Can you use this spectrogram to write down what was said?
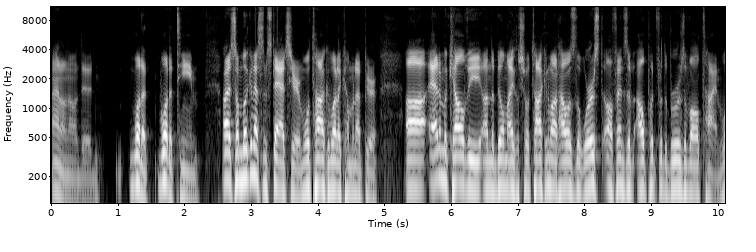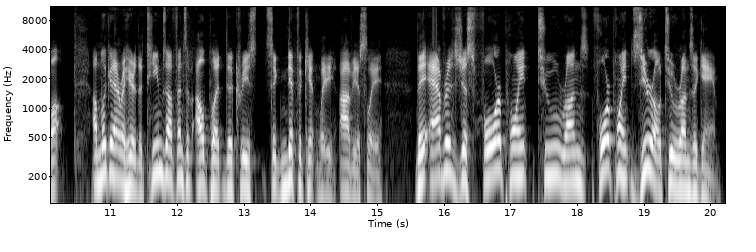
I don't know, dude. What a what a team. All right, so I'm looking at some stats here, and we'll talk about it coming up here. Uh, Adam McCalvy on the Bill Michael show talking about how was the worst offensive output for the Brewers of all time. Well, I'm looking at right here. The team's offensive output decreased significantly. Obviously, they averaged just 4.2 runs, 4.02 runs a game.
